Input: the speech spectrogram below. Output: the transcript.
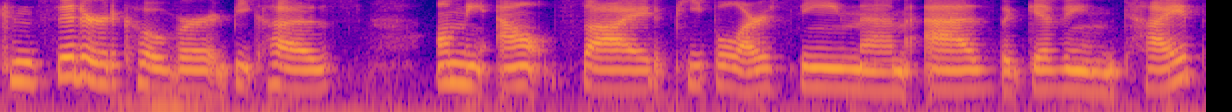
considered covert because on the outside, people are seeing them as the giving type.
